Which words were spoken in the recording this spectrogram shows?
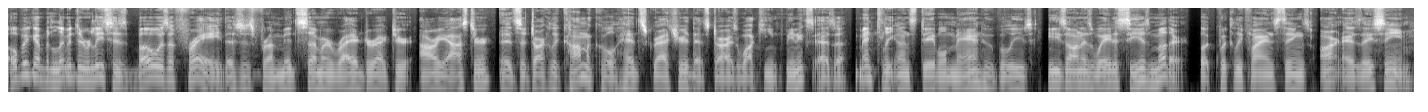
Opening up in limited releases, Beau is Afraid. This is from Midsommar writer director Ari Aster. It's a darkly comical head scratcher that stars Joaquin Phoenix as a mentally unstable man who believes he's on his way to see his mother, but quickly finds things aren't as they seem.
